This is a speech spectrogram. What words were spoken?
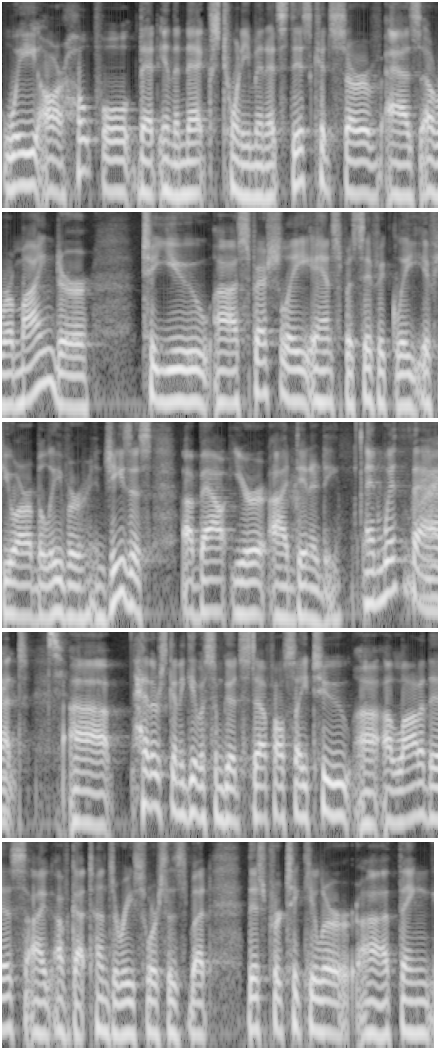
we are hopeful that in the next 20 minutes, this could serve as a reminder to you, uh, especially and specifically if you are a believer in Jesus, about your identity. And with that, uh, Heather's going to give us some good stuff. I'll say, too, uh, a lot of this, I, I've got tons of resources, but this particular uh, thing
